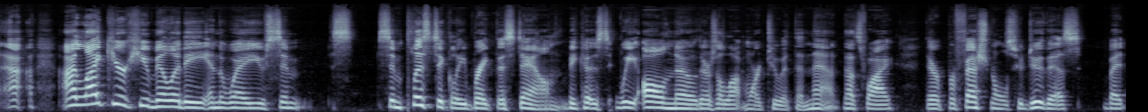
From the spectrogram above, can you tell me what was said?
I, I like your humility in the way you sim, simplistically break this down because we all know there's a lot more to it than that. That's why there are professionals who do this. But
